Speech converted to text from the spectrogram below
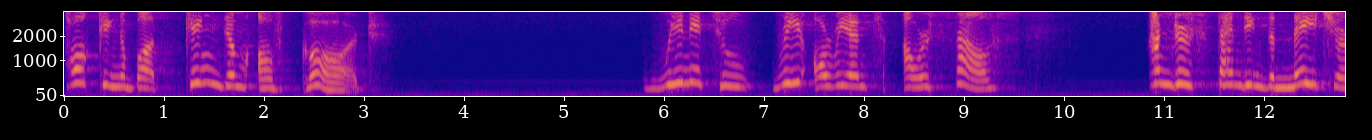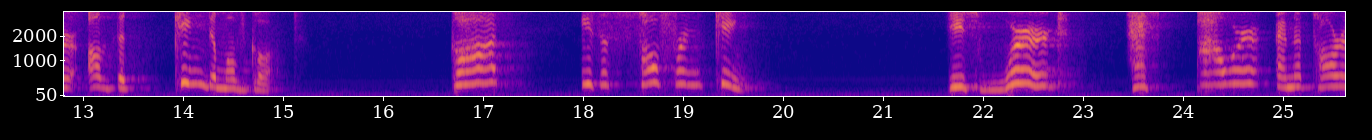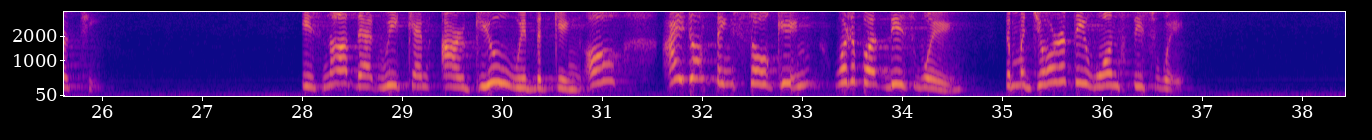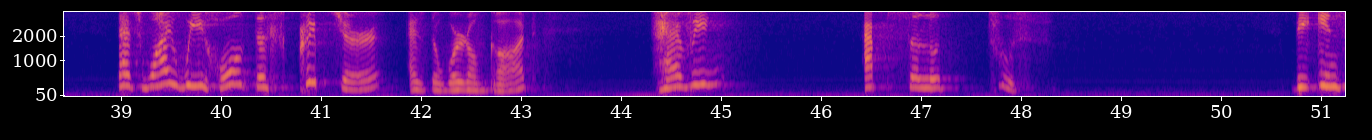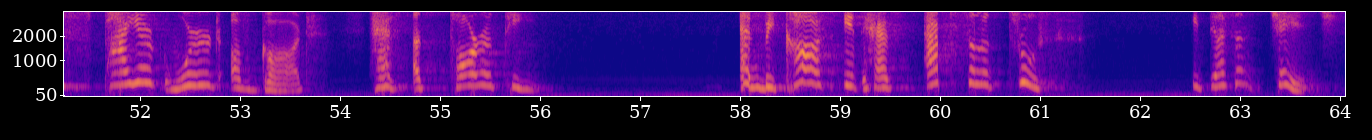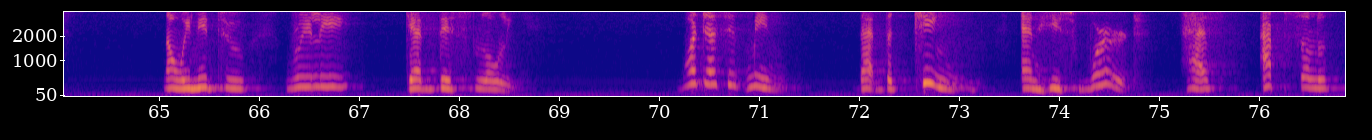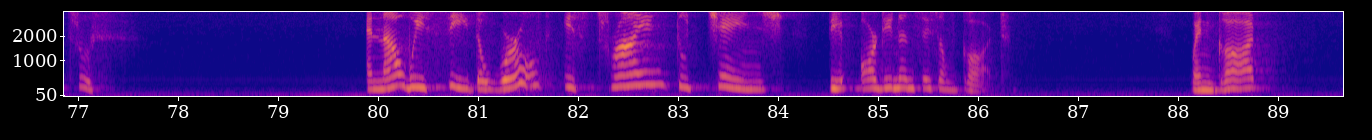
talking about kingdom of God, we need to reorient ourselves understanding the nature of the kingdom of God. God is a sovereign king. His word has power and authority. It's not that we can argue with the king. Oh, I don't think so, king. What about this way? The majority wants this way. That's why we hold the scripture as the word of God, having absolute truth. The inspired word of God has authority. And because it has absolute truth, it doesn't change. Now we need to really get this slowly. What does it mean that the king and his word has absolute truth? And now we see the world is trying to change the ordinances of God. When God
